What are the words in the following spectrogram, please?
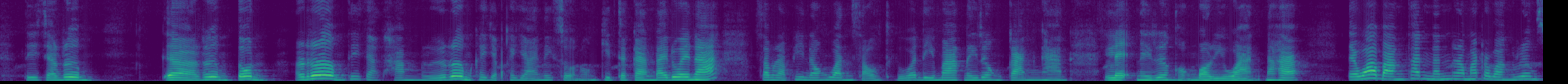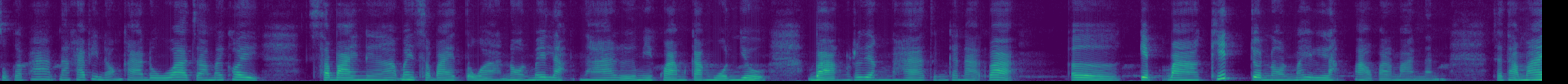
ๆ ที่จะเริ่ม เริ่มต้นเริ่มที่จะทำหรือเริ่มขยับขยายในส่วนของกิจการได้ด้วยนะสำหรับพี่น้องวันเสาร์ถือว่าดีมากในเรื่องของการงาน และในเรื่องของบริวารนะคะ แต่ว่าบางท่านนั้นระมัดระวังเรื่องสุขภาพนะคะ พี่น้องคะดูว่าจะไม่ค่อยสบายเนื้อไม่สบายตัวนอนไม่หลับนะหรือมีความกังวลอยู่บางเรื่องนะคะ ถึงขนาดว่าเออเก็บมาคิดจนนอนไม่หลับเอาประมาณนั้น จะทำให้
